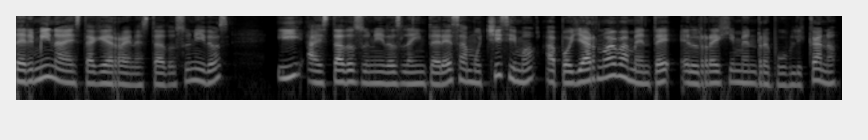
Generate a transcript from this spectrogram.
termina esta guerra en Estados Unidos y a Estados Unidos le interesa muchísimo apoyar nuevamente el régimen republicano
